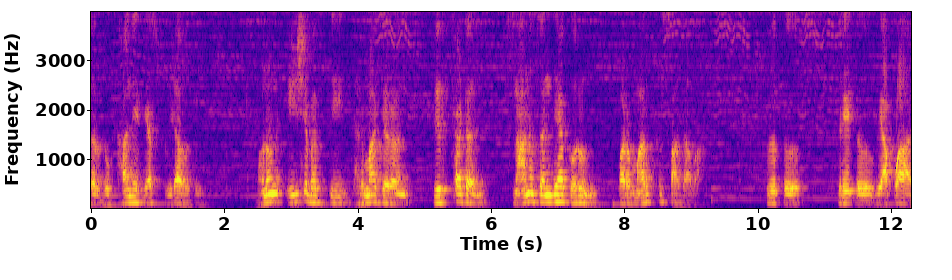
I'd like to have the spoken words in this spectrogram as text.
तर दुःखाने त्यास पीडा होते. म्हणून ईशभक्ती धर्माचरण तीर्थाटन स्नानसंध्या करून परमार्थ साधावा. कृत त्रेत व्यापार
